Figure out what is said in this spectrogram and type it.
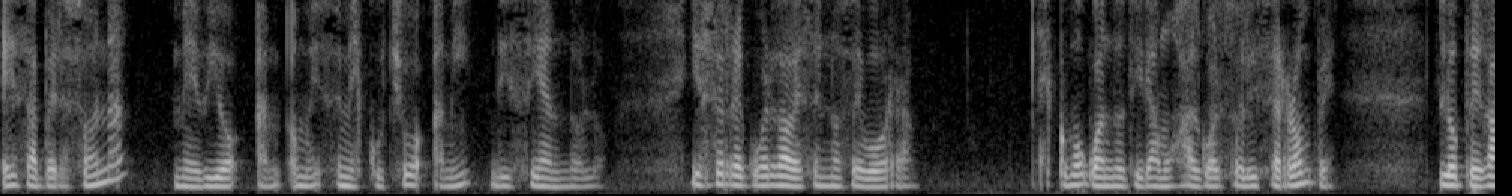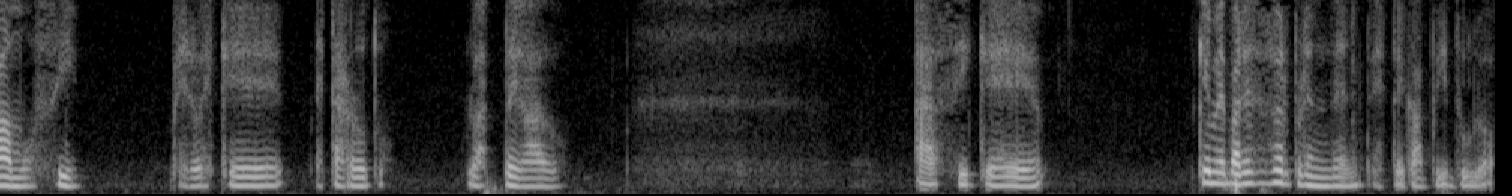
esa persona me vio, se me escuchó a mí diciéndolo. Y ese recuerdo a veces no se borra. Es como cuando tiramos algo al sol y se rompe. Lo pegamos, sí, pero es que está roto. Lo has pegado. Así que, que me parece sorprendente este capítulo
